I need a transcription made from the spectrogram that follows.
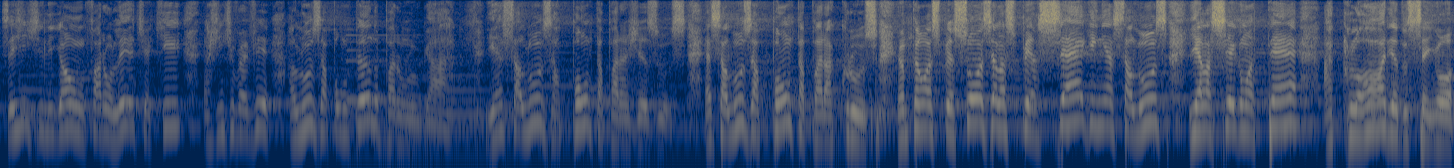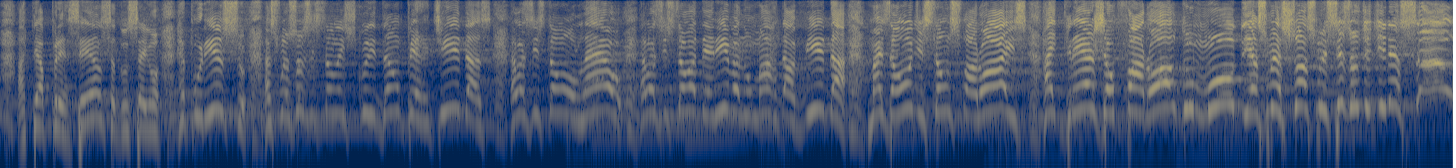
Se a gente ligar um farolete aqui, a gente vai ver a luz apontando para um lugar. E essa luz aponta para Jesus. Essa luz aponta para a cruz. Então as pessoas elas perseguem essa luz e elas chegam até a glória do Senhor, até a presença do Senhor. É por isso as pessoas estão na escuridão perdidas, elas estão ao léu, elas estão à deriva no mar da vida. Mas aonde estão os faróis? A igreja é o farol do mundo e as pessoas precisam de direção.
